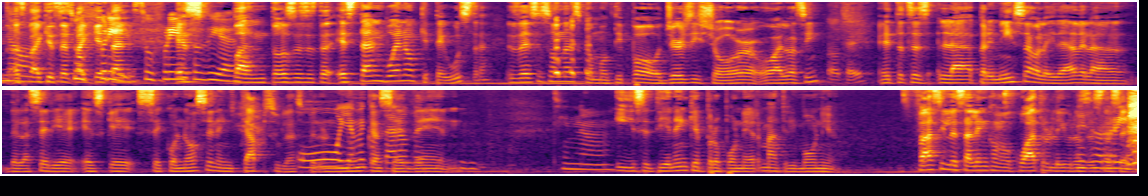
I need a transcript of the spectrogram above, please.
No, para que sepa qué tan sufrí esos días. es, es tan bueno que te gusta. Es de esas zonas como tipo Jersey Shore o algo así. Okay. Entonces, la premisa o la idea de la, de la serie es que se conocen en cápsulas, pero oh, nunca se ven. Sí, no. Y se tienen que proponer matrimonio. Fácil le salen como cuatro libros de esta serie.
